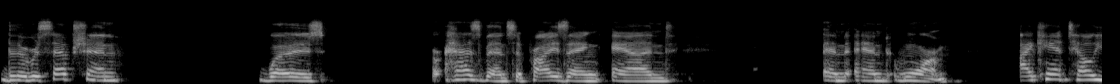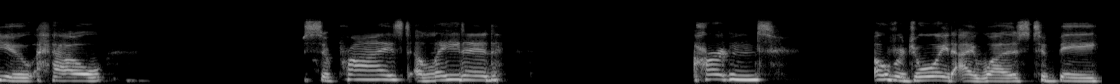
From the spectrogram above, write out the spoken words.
the reception was or has been surprising and and and warm. I can't tell you how surprised, elated, heartened, overjoyed I was to be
